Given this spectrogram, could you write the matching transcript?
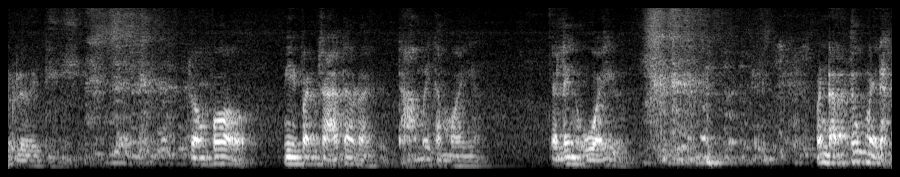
กเลยทีหลวงพ่อ มีปัญหาเท่าไหร่ถามไม่ทำไมจะเล่นหวยอยู่มันดับทุกข์ไม่ได้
